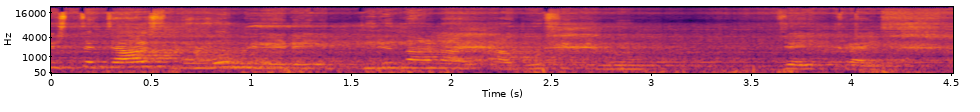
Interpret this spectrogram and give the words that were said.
വിശുദ്ധ ചാൾസ് ബറോമയുടെ തിരുനാളായി ആഘോഷിക്കുന്നു. ജയ് ക്രൈസ്റ്റ്.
